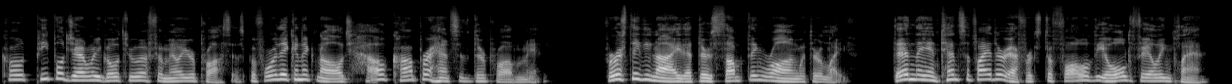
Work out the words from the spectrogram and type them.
Quote, people generally go through a familiar process before they can acknowledge how comprehensive their problem is. First, they deny that there's something wrong with their life. Then they intensify their efforts to follow the old failing plan.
